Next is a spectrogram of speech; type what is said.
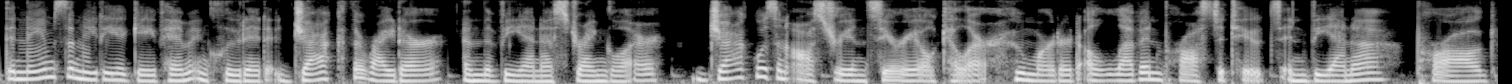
The names the media gave him included Jack the Writer and the Vienna Strangler. Jack was an Austrian serial killer who murdered 11 prostitutes in Vienna, Prague,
